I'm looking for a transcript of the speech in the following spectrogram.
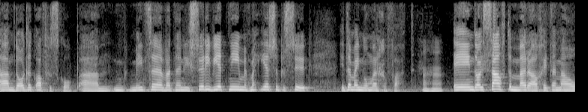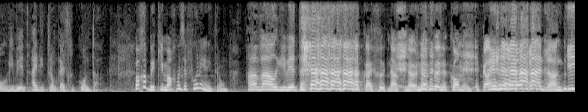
um dadelik afgeskop. Um mense wat nou die storie weet nie met my eerste besoek het hy my nommer gevat. Mhm. Uh -huh. En daai selfde middag het hy my al, jy weet, uit die tronk uit gekontak. Wag 'n bietjie, mag mens 'n foon in die tronk? Ah wel, jy weet. okay, goed. Nou nou nou vir 'n comment, okay? Dankie.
